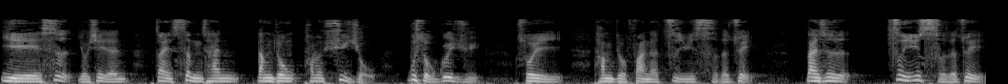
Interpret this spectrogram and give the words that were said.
也是有些人在圣餐当中，他们酗酒不守规矩，所以他们就犯了至于死的罪。但是至于死的罪，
